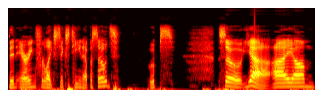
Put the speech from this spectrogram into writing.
been airing for like 16 episodes. Oops so yeah, I um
